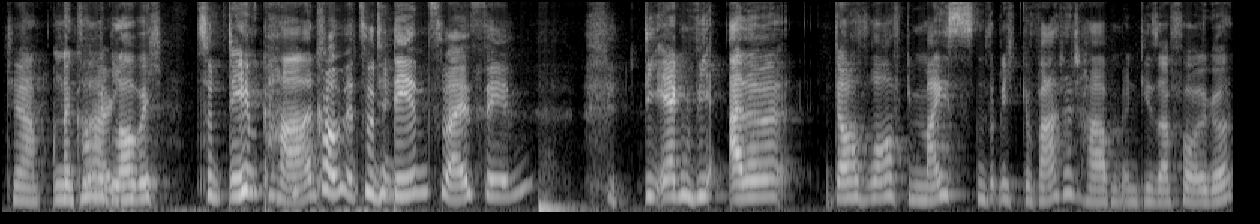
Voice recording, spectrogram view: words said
Tja, und dann kommen sagen, wir, glaube ich, zu dem Part. Kommen wir zu den zwei Szenen. Die irgendwie alle, worauf die meisten wirklich gewartet haben in dieser Folge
